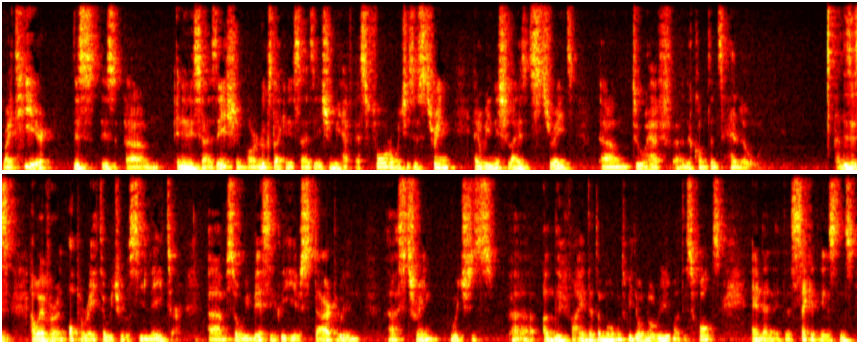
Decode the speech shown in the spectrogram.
Right here, this is um, an initialization, or looks like initialization. We have S4, which is a string, and we initialize it straight um, to have uh, the contents hello. And this is, however, an operator, which we will see later. Um, so we basically here start with a uh, string, which is uh, undefined at the moment. We don't know really what this holds. And then in the second instance,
